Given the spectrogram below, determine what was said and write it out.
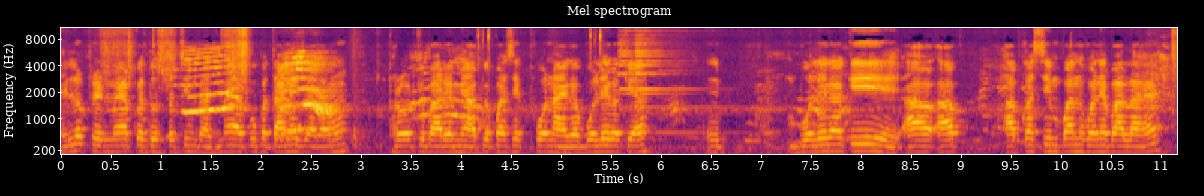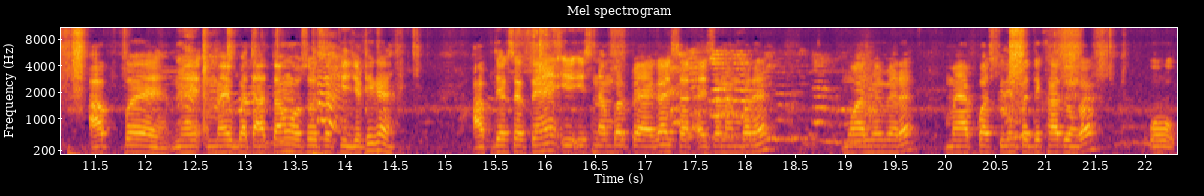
हेलो फ्रेंड मैं आपका दोस्त सचिन राज। मैं आपको बताने जा रहा हूँ फ्रॉड के बारे में। आपके पास एक फ़ोन आएगा। बोलेगा क्या? बोलेगा कि आ, आप आपका सिम बंद होने वाला है। आप मैं मैं बताता हूँ उसो से कीजिए ठीक है? आप देख सकते हैं इस नंबर पे आएगा। ऐसा ऐसा नंबर है। मोबाइल में मेरा। मैं आपको स्क्रीन पर दिखा दूँगा। वो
